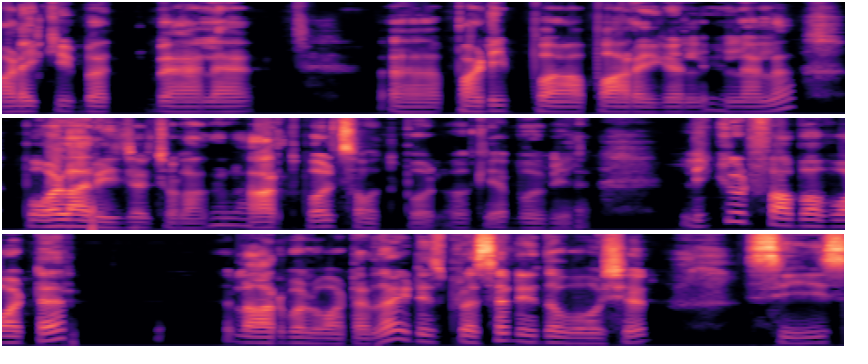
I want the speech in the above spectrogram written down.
மலைக்கு மேலே பனி பா பாறைகள் இல்லைன்னா போலார் ரீஜன் சொல்லுவாங்க. North pole south pole okay பூமியில். Liquid form of water normal water தான். It is present in the ocean seas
